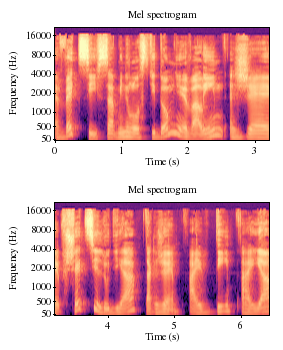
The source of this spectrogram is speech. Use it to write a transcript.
vedci sa v minulosti domnievali, že všetci ľudia, takže aj ty, aj ja,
